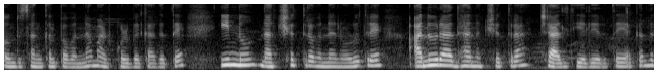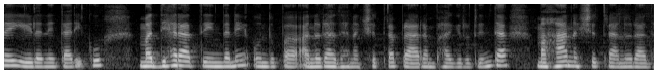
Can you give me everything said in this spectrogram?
ಒಂದು ಸಂಕಲ್ಪವನ್ನು ಮಾಡ್ಕೊಳ್ಬೇಕಾಗತ್ತೆ. ಇನ್ನು ನಕ್ಷತ್ರವನ್ನು ನೋಡಿದ್ರೆ ಅನುರಾಧ ನಕ್ಷತ್ರ ಚಾಲ್ತಿಯಲ್ಲಿರುತ್ತೆ. ಯಾಕಂದರೆ ಏಳನೇ ತಾರೀಕು ಮಧ್ಯರಾತ್ರಿಯಿಂದನೇ ಒಂದು ಪ ಅನುರಾಧ ನಕ್ಷತ್ರ ಪ್ರಾರಂಭ ಆಗಿರೋದ್ರಿಂದ ಮಹಾ ನಕ್ಷತ್ರ ಅನುರಾಧ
